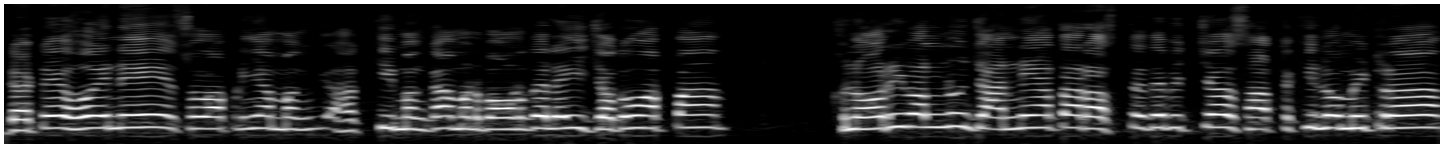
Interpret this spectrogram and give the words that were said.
ਡਟੇ ਹੋਏ ਨੇ। ਸੋ ਆਪਣੀਆਂ ਮੰਗ- ਹੱਕੀ ਮੰਗਾਂ ਮਨਵਾਉਣ ਦੇ ਲਈ ਜਦੋਂ ਆਪਾਂ ਖਨੌਰੀ ਵੱਲ ਨੂੰ ਜਾਂਦੇ ਆ ਤਾਂ ਰਸਤੇ ਦੇ ਵਿੱਚ 7 ਕਿਲੋਮੀਟਰ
